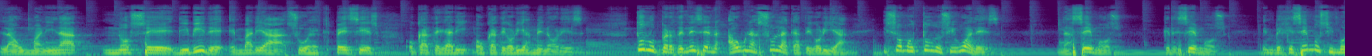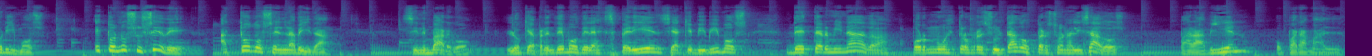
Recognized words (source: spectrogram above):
la humanidad no se divide en varias subespecies o, o categorías menores. Todos pertenecen a una sola categoría y somos todos iguales. Nacemos, crecemos, envejecemos y morimos. Esto no sucede a todos en la vida. Sin embargo, lo que aprendemos de la experiencia que vivimos determinada por nuestros resultados personalizados, para bien o para mal.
